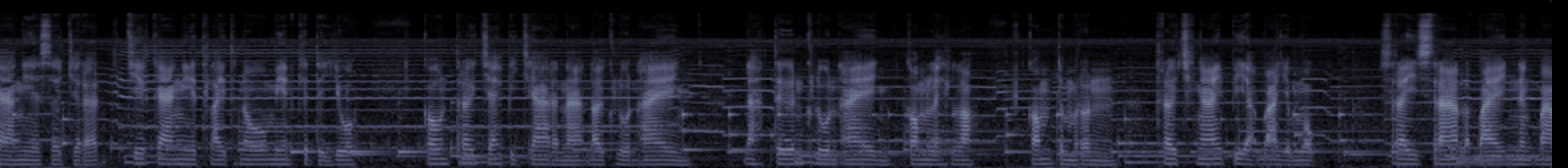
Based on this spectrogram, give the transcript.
ការងារសុចរិតជាការងារថ្លៃថ្នូរមានកិត្តិយស កូនត្រូវចេះពិចារណាដោយខ្លួនឯងដាស់តឿនខ្លួនឯងកុំលេះលោះកុំតម្រុនត្រូវឆ្ងាយពីអបាយមុខស្រីស្រាលបែងនិងបា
